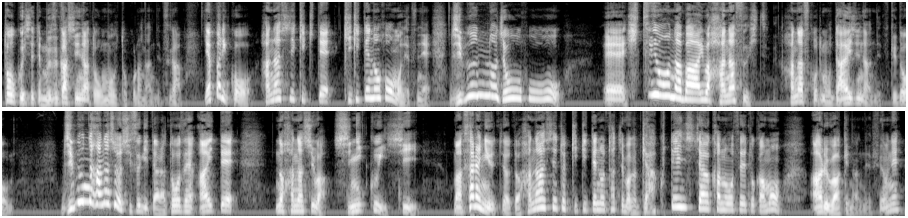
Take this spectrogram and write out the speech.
トークしてて難しいなと思うところなんですが、やっぱりこう、話聞き手、聞き手の方もですね、自分の情報をえー、必要な場合は話す、話すことも大事なんですけど、自分の話をしすぎたら当然相手の話はしにくいし、まあさらに言っちゃうと話し手と聞き手の立場が逆転しちゃう可能性とかもあるわけなんですよね。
